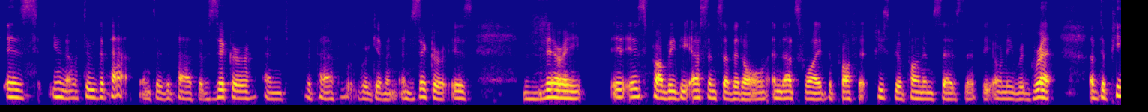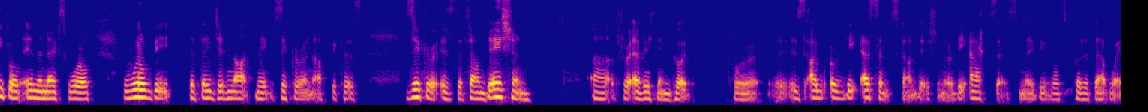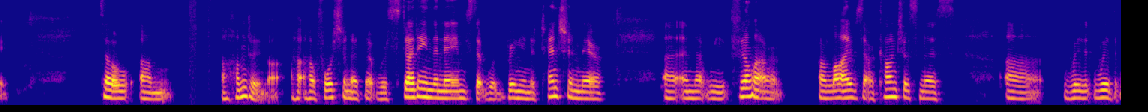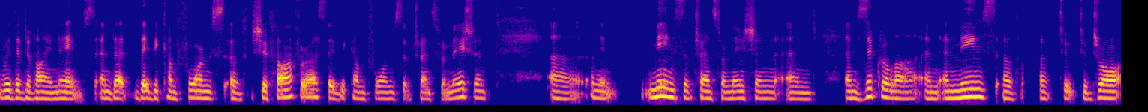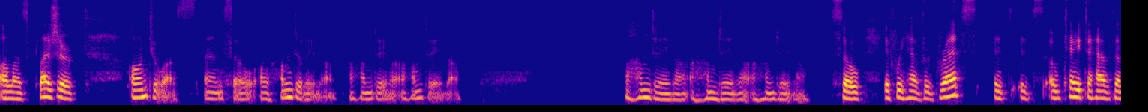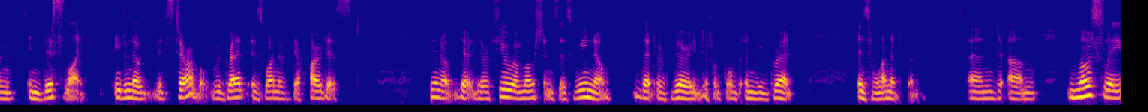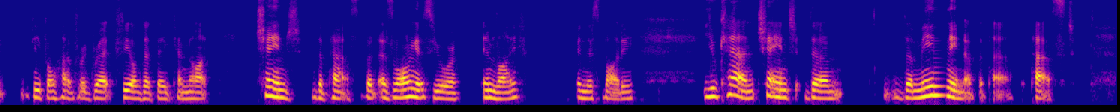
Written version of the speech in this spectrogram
is, you know, through the path and through the path of zikr and the path we're given. And zikr is very, it is probably the essence of it all. And that's why the Prophet, peace be upon him, says that the only regret of the people in the next world will be that they did not make zikr enough because zikr is the foundation uh, for everything good for is or the essence foundation or the access maybe we'll put it that way so um alhamdulillah how, how fortunate that we're studying the names that we're bringing attention there uh, and that we fill our our lives our consciousness uh, with with with the divine names and that they become forms of shifa for us they become forms of transformation uh, i mean means of transformation and and zikrullah and, and means of, of to, to draw Allah's pleasure onto us. And so Alhamdulillah, Alhamdulillah, Alhamdulillah. Alhamdulillah, Alhamdulillah, Alhamdulillah. So if we have regrets, it, it's okay to have them in this life, even though it's terrible. Regret is one of the hardest. You know, there, there are few emotions, as we know, that are very difficult, and regret is one of them. And um, mostly people have regret, feel that they cannot change the past. But as long as you're in life, in this body, you can change the, the meaning of the past, past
